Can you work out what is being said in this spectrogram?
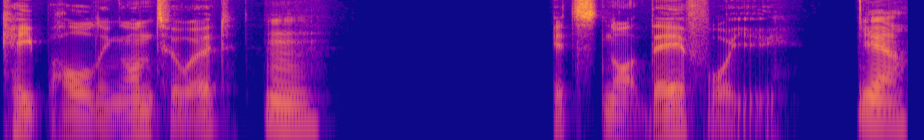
keep holding on to it, Mm. it's not there for you. Yeah.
